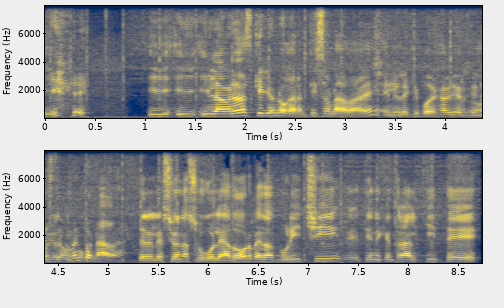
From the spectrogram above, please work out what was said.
y, y- y- y la verdad es que yo no garantizo nada ¿eh? en el equipo de Javier. No, en este momento nada. Se le lesiona su goleador, Vedad Murici, eh, tiene que entrar al quite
